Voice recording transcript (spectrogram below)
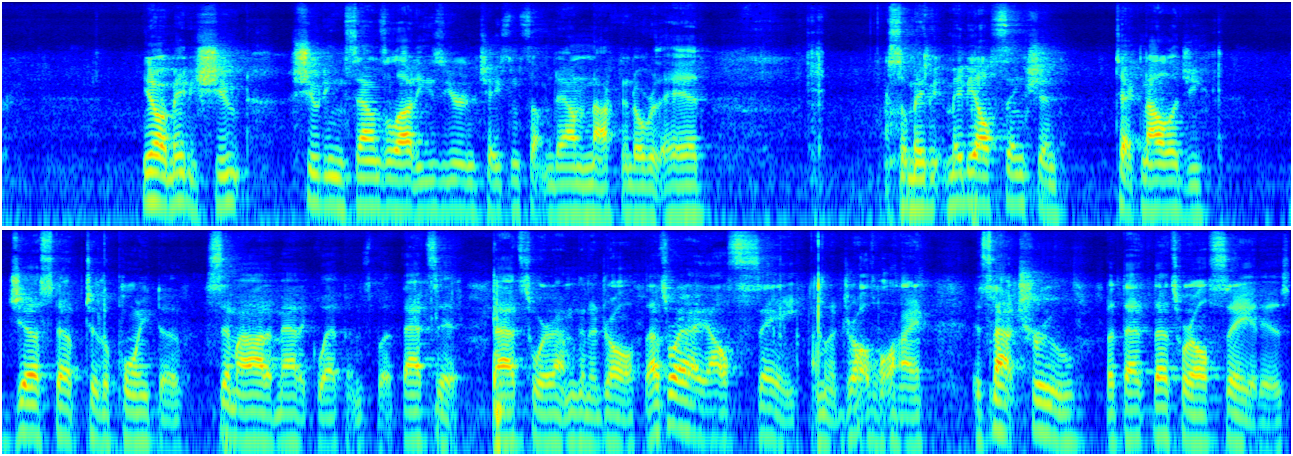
Or, you know, maybe shoot. Shooting sounds a lot easier than chasing something down and knocking it over the head. So maybe maybe I'll sanction technology just up to the point of semi-automatic weapons, but that's it. That's where I'm going to draw. That's where I, I'll say I'm going to draw the line. It's not true, but that that's where I'll say it is.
